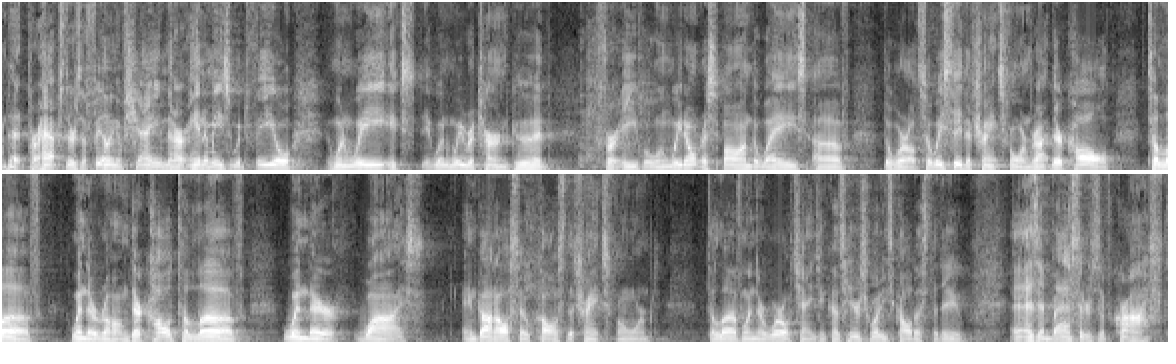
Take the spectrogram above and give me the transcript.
that perhaps there's a feeling of shame that our enemies would feel when we, when we return good for evil, when we don't respond the ways of the world. So we see the transformed, right? They're called to love when they're wrong, they're called to love when they're wise. And God also calls the transformed to love when they're world changing, because here's what He's called us to do. As ambassadors of Christ,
